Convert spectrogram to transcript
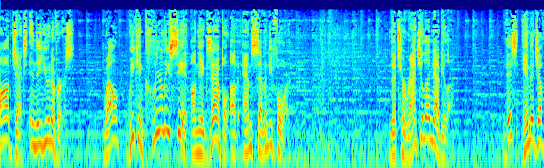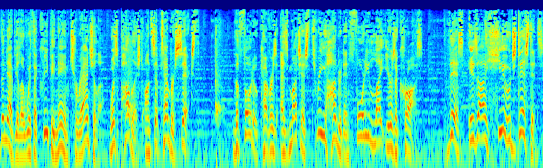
objects in the universe. Well, we can clearly see it on the example of M74. The Tarantula Nebula. This image of the nebula with a creepy name Tarantula was published on September 6th. The photo covers as much as 340 light years across. This is a huge distance,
